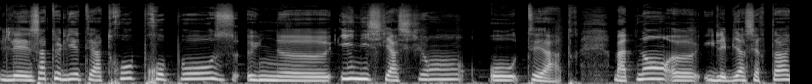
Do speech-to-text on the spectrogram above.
Les ateliers théâtraux proposent une euh, initiation au théâtre. Maintenant, euh, il est bien certain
